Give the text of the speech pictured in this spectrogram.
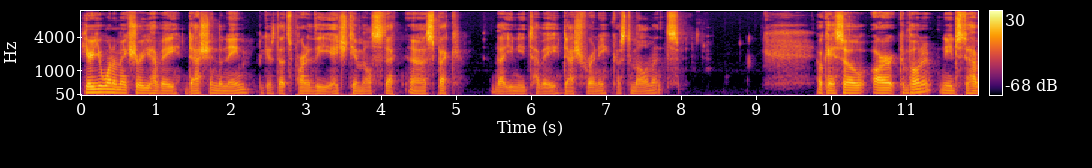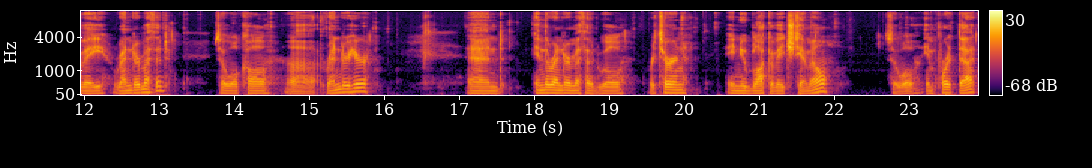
Here you want to make sure you have a dash in the name because that's part of the HTML spec, uh, spec that you need to have a dash for any custom elements. Okay, so our component needs to have a render method. So we'll call uh, render here, and in the render method, we'll return a new block of HTML. So we'll import that.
